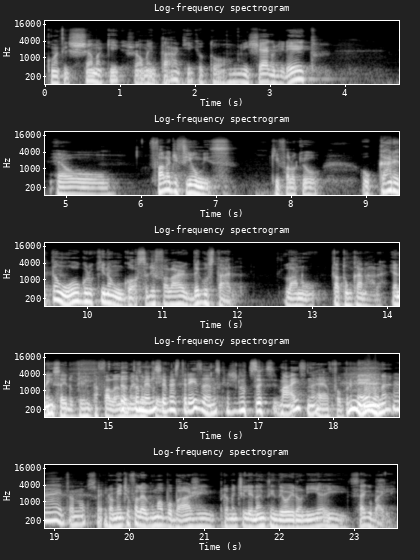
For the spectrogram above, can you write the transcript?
Como é que ele chama aqui? Deixa eu aumentar aqui que eu tô, não enxergo direito. É o. Fala de filmes. Que falou que o, o cara é tão ogro que não gosta de falar degustar. Lá no Tatum Canara. Eu nem sei do que ele tá falando, Eu mas também não ok. sei, faz três anos que a gente não sei se mais, né? É, foi o primeiro, né? É, então não sei. Provavelmente eu falei alguma bobagem, provavelmente ele não entendeu a ironia e segue o baile.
